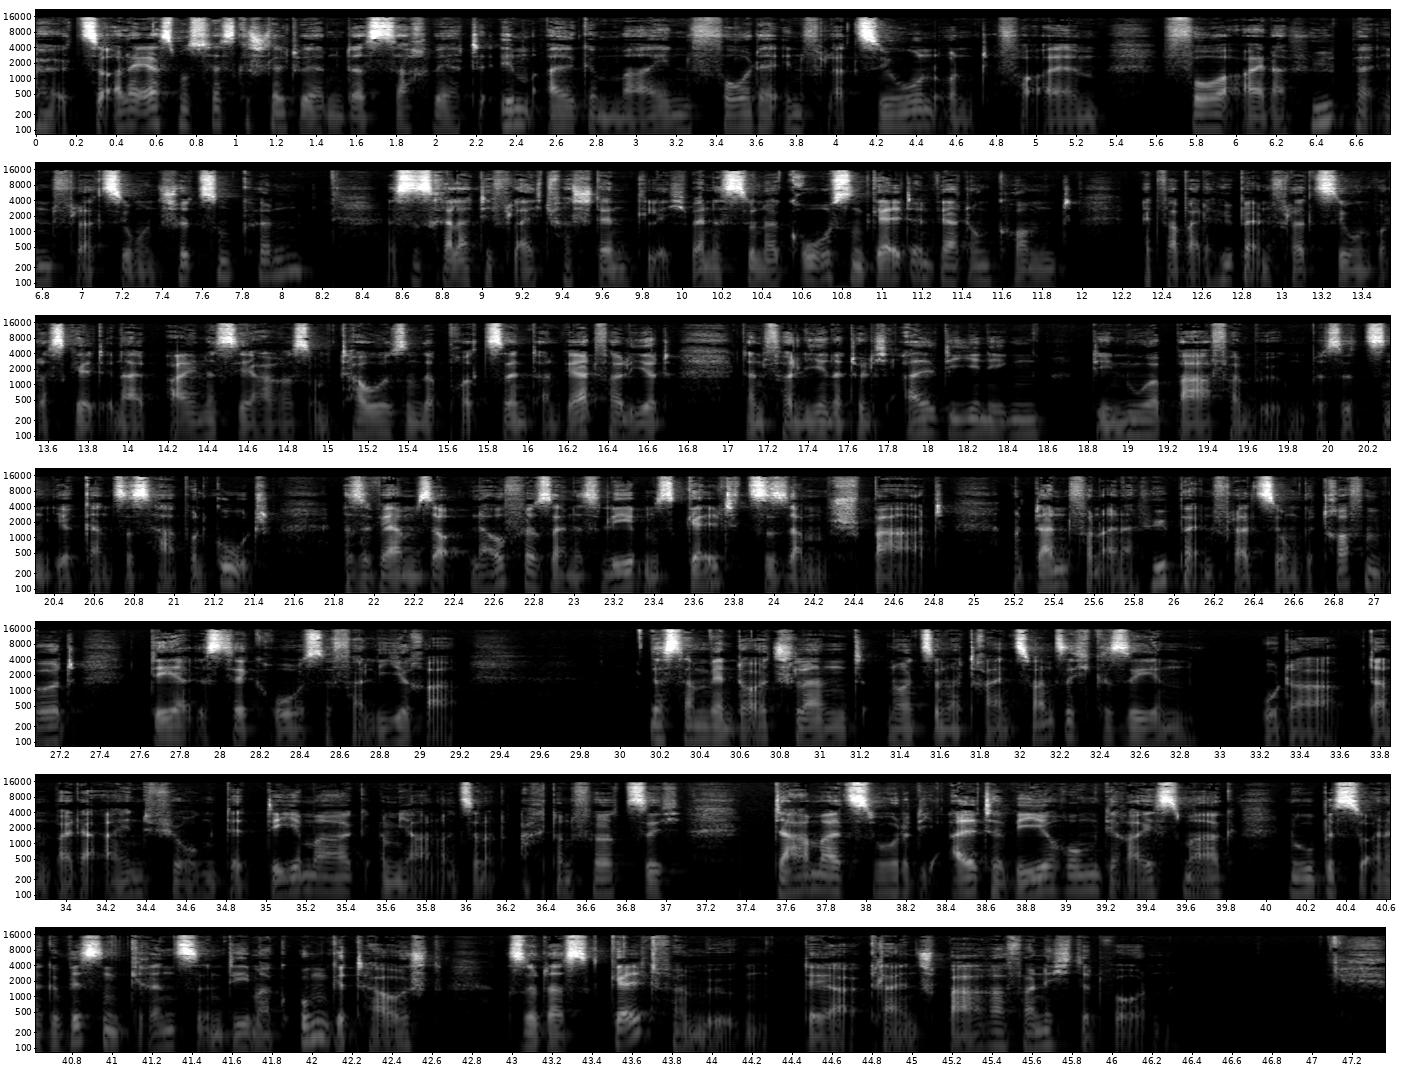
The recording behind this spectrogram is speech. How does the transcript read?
Äh, zuallererst muss festgestellt werden, dass Sachwerte im Allgemeinen vor der Inflation und vor allem vor einer Hyperinflation schützen können. Es ist relativ leicht verständlich. Wenn es zu einer großen Geldentwertung kommt, etwa bei der Hyperinflation, wo das Geld innerhalb eines Jahres um tausende Prozent an Wert verliert, dann verlieren natürlich all diejenigen, die nur Barvermögen besitzen, ihr ganzes Hab und Gut. Also wer im Laufe seines Lebens Geld zusammenspart und dann von einer Hyperinflation getroffen wird, der ist der große Verlierer. Das haben wir in Deutschland 1923 gesehen oder dann bei der Einführung der D-Mark im Jahr 1948. Damals wurde die alte Währung, die Reichsmark, nur bis zu einer gewissen Grenze in D-Mark umgetauscht, sodass Geldvermögen der kleinen Sparer vernichtet wurden.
